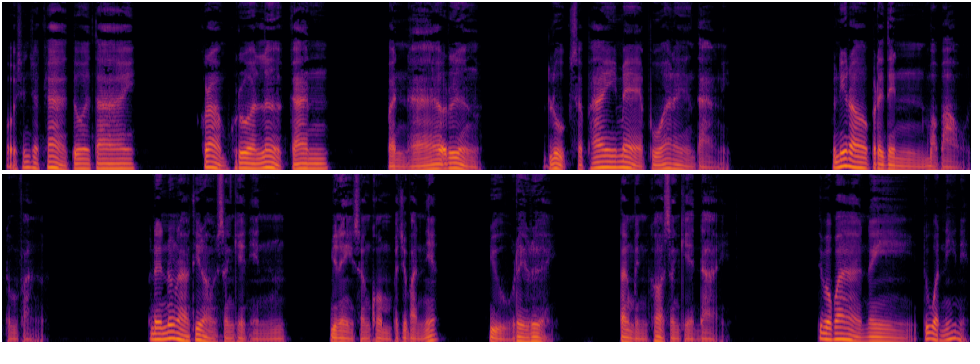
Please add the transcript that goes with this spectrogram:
โอ้ฉันจะฆ่าตัวตาย ครอบครัวเลิกกัน ปัญหาเรื่อง ลูกสะพ้ายแม่ผัวอะไรต่างๆนี่ วันนี้เราประเด็นเบาๆทำฟัง ประเด็นเรื่องราวที่เราสังเกตเห็นอยู่ในสังคมปัจจุบันเนี้ยอยู่เรื่อยๆ ตั้งเป็นข้อสังเกตได้ ที่บอกว่าในทุกวันนี้เนี่ย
